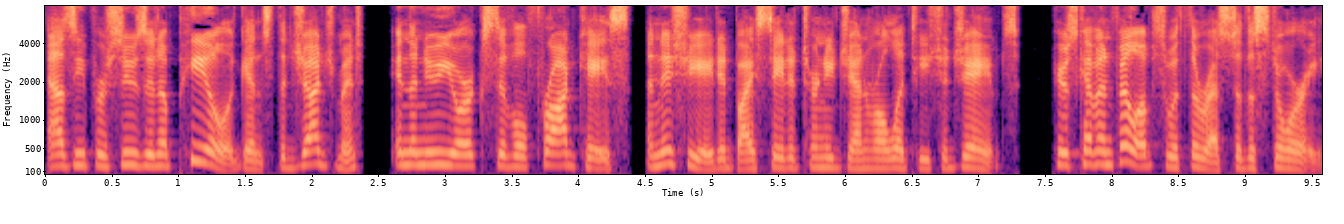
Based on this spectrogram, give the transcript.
as he pursues an appeal against the judgment in the New York civil fraud case initiated by State Attorney General Letitia James. Here's Kevin Phillips with the rest of the story.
